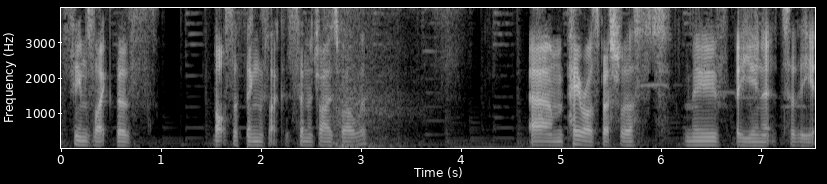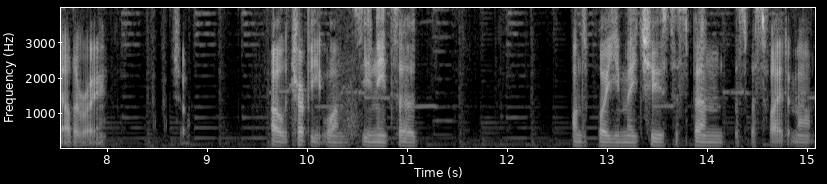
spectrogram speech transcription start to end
seems like there's lots of things that could synergize well with. Um, payroll specialist, move a unit to the other row. Sure. Oh, tribute one, so you need to on deploy you may choose to spend the specified amount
